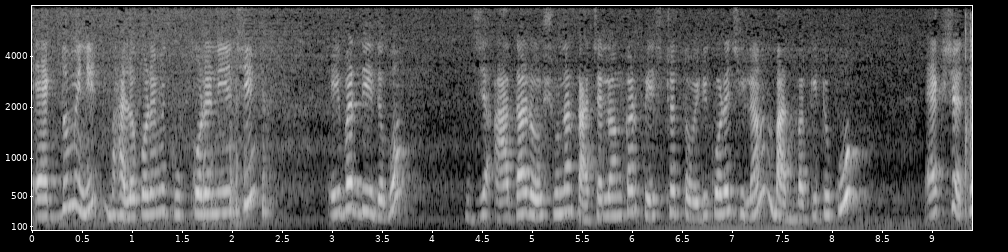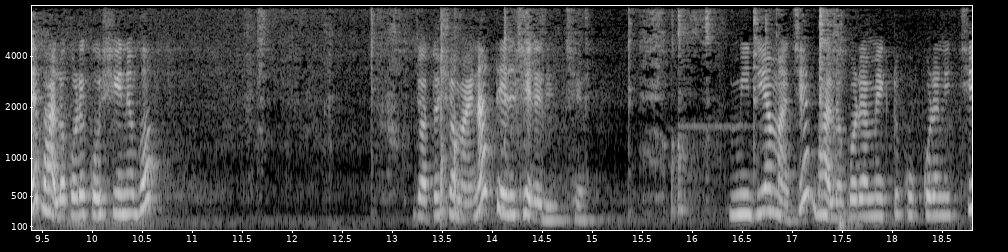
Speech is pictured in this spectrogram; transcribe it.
এক দু মিনিট ভালো করে আমি কুক করে নিয়েছি। এইবার দিয়ে দেবো যে আদা, রসুন আর কাঁচা লঙ্কার পেস্টটা তৈরি করেছিলাম বাদ বাকিটুকু একসাথে ভালো করে কষিয়ে নেব। যত সময় না তেল ছেড়ে দিচ্ছে। মিডিয়াম আছে, ভালো করে আমি একটু কুক করে নিচ্ছি।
